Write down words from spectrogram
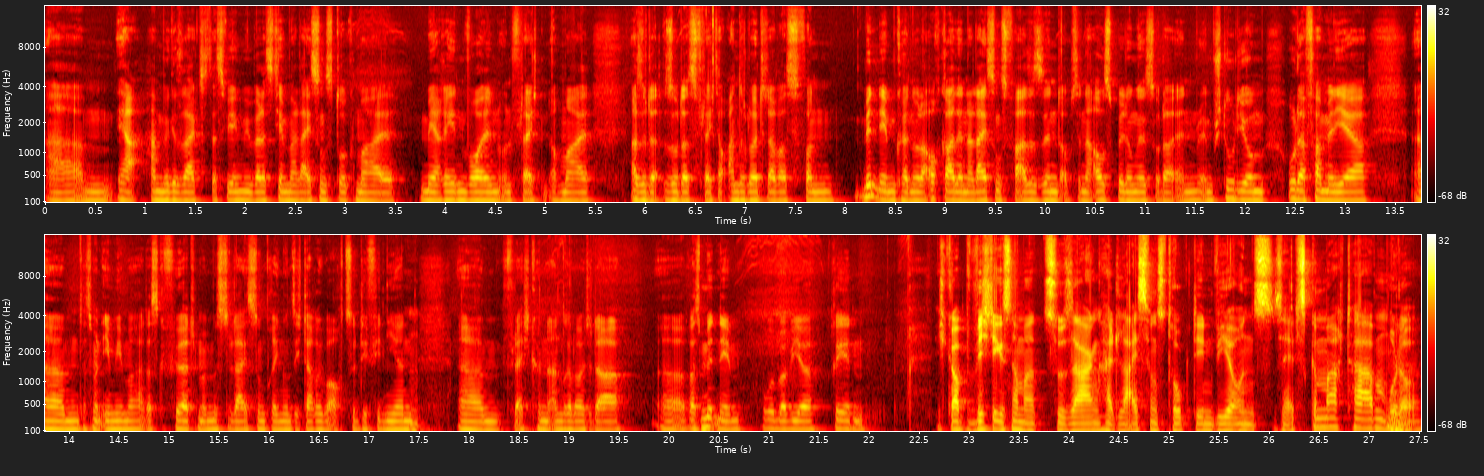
ähm, ja, haben wir gesagt, dass wir irgendwie über das Thema Leistungsdruck mal mehr reden wollen und vielleicht nochmal, also da, so, dass vielleicht auch andere Leute da was von mitnehmen können oder auch gerade in der Leistungsphase sind, ob es in der Ausbildung ist oder in, im Studium oder familiär, ähm, dass man irgendwie mal das Gefühl hat, man müsste Leistung bringen und sich darüber auch zu definieren. Mhm. Ähm, vielleicht können andere Leute da äh, was mitnehmen, worüber wir reden. Ich glaube, wichtig ist nochmal zu sagen, halt Leistungsdruck, den wir uns selbst gemacht haben oder Ja.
